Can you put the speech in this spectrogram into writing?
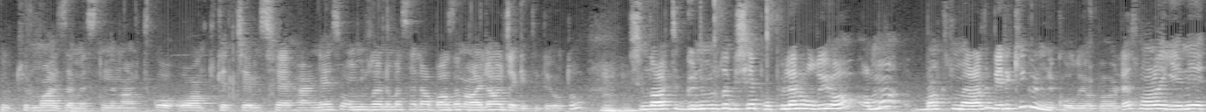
kültür malzemesinin artık o, o an tüketeceğimiz şey her neyse onun üzerine mesela bazen aylarca gidiliyordu. Hı hı. Şimdi artık günümüzde bir şey popüler oluyor ama maksimum herhalde 1-2 günlük oluyor böyle. Sonra yeni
